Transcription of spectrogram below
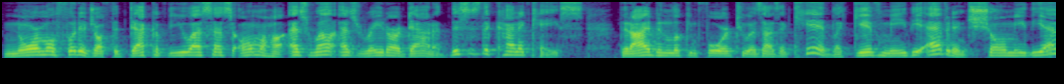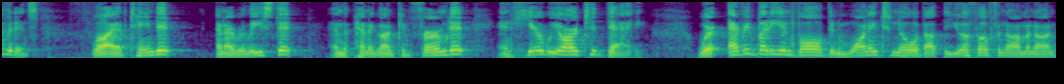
normal footage off the deck of the USS Omaha, as well as radar data. This is the kind of case that I've been looking forward to as, as a kid. Like, give me the evidence, show me the evidence. Well, I obtained it and I released it and the Pentagon confirmed it. And here we are today, where everybody involved in wanting to know about the UFO phenomenon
